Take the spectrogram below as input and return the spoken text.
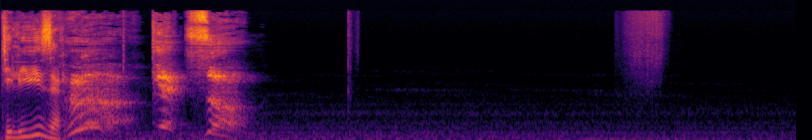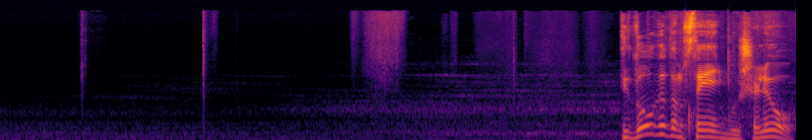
Телевизор? Get some! Ты долго там стоять будешь, алло?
